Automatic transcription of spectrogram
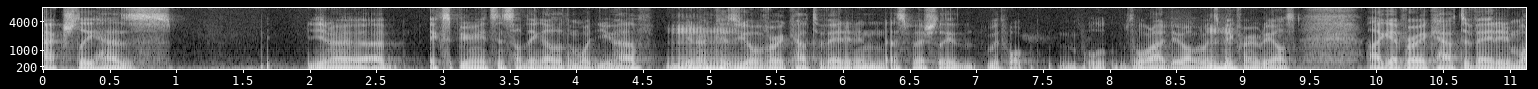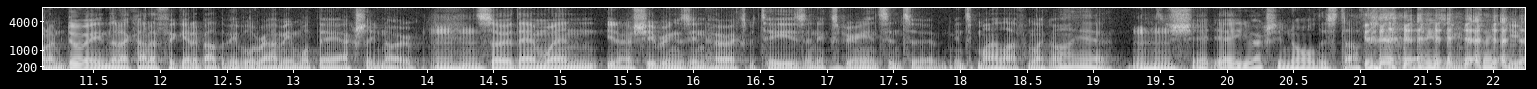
actually has, you know, a experience in something other than what you have. You know, mm. because you're very captivated, and especially with what with what I do, I won't speak mm-hmm. for anybody else. I get very captivated in what I'm doing that I kind of forget about the people around me and what they actually know. Mm-hmm. So then when you know she brings in her expertise and experience into into my life, I'm like, oh yeah, mm-hmm. shit, yeah, you actually know all this stuff. This is amazing. Thank you.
